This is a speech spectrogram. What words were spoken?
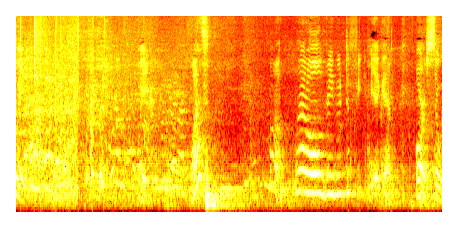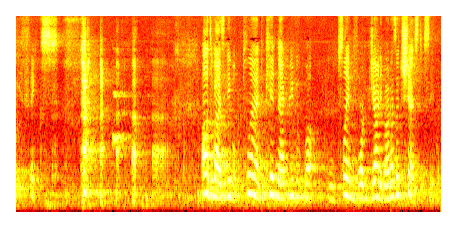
Wait. Wait. What? Huh. That old reboot defeated me again. Or so he thinks. Ha ha ha. I'll devise an evil plan to kidnap Reboot while and slay before Johnny Bot has a chance to save him.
